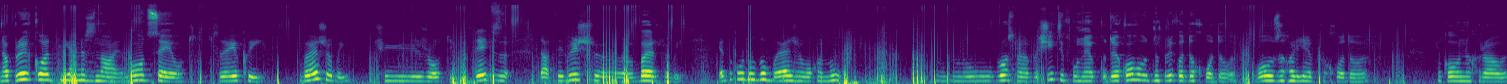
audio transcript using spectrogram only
Наприклад, я не знаю. Ну оцей от. Це який? Бежевий чи жовтий? Здається, так, це більш е, бежевий. Я доходив до бежевого, ну. Ну, просто напишіть, типу, до якого, наприклад, доходили. Або взагалі не проходили. Нікого не грали.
